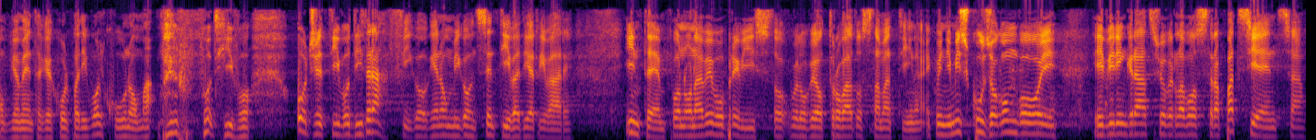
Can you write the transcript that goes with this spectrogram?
ovviamente che è colpa di qualcuno, ma per un motivo oggettivo di traffico che non mi consentiva di arrivare in tempo, non avevo previsto quello che ho trovato stamattina e quindi mi scuso con voi e vi ringrazio per la vostra pazienza.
